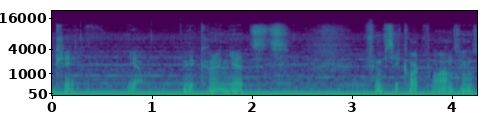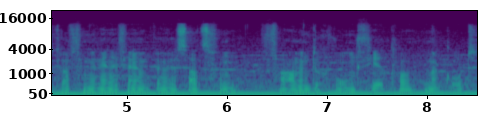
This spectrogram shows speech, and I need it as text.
Okay, ja. Wir können jetzt 50 Gold pro Anziehungskraft von Geländefeldern beim Ersatz von Farmen durch Wohnviertel. Na gut.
